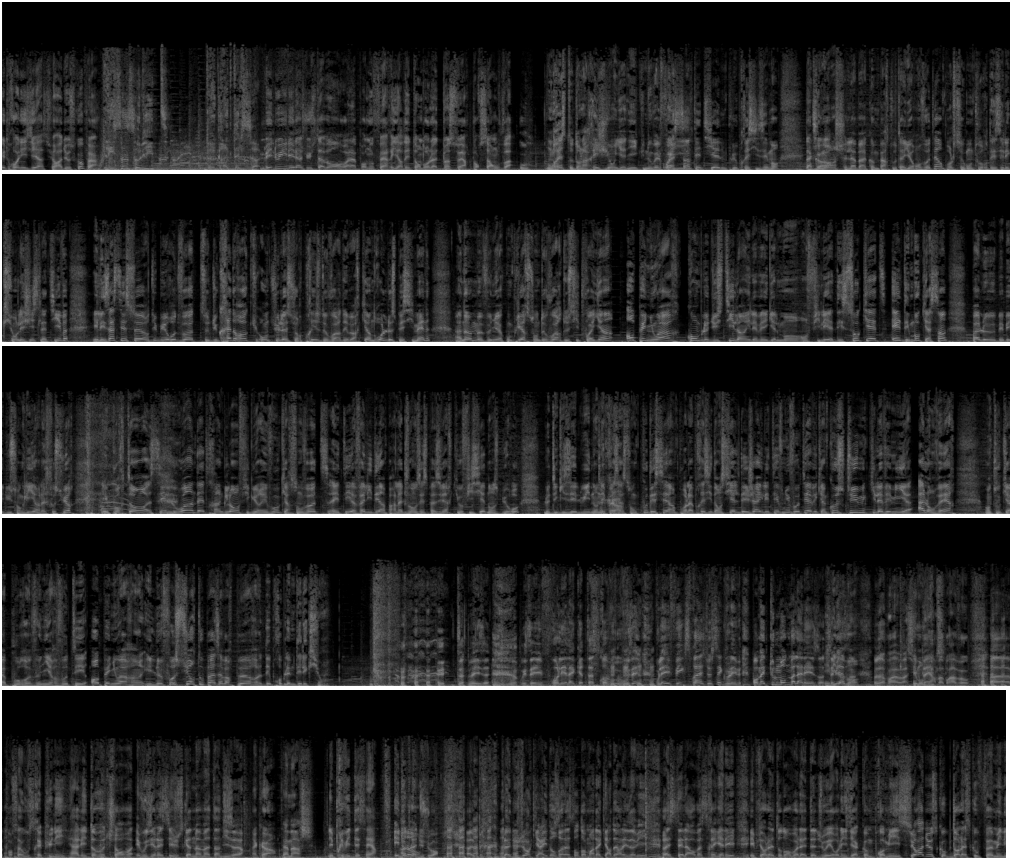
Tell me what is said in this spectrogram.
et Tronisia sur Radioscope. Hein. Les insolites de Greg Delson. Mais lui, il est là juste avant, voilà, pour nous faire rire, détendre l'atmosphère. Pour ça, on va où? On reste dans la région, Yannick, une nouvelle fois Oui. à Saint-Étienne plus précisément. D'accord. Dimanche, là-bas comme partout ailleurs, on votait hein, pour le second tour des élections législatives. Et les assesseurs du bureau de vote du Credrock ont eu la surprise de voir débarquer un drôle de spécimen. Un homme venu accomplir son devoir de citoyen en peignoir, comble du style. hein. Il avait également enfilé des soquettes et des mocassins. Pas le bébé du sanglier, hein, la chaussure. Et pourtant, c'est loin d'être un gland, figurez-vous, car son vote a été validé hein, par l'adjoint aux espaces verts qui officiait dans ce bureau. Le déguisé, lui, n'en est pas à son coup d'essai hein, pour la présidentielle. Déjà, il était venu voter avec un costume qu'il avait mis à l'envers. En tout cas, pour venir voter en peignoir, il ne faut surtout pas avoir peur des problèmes d'élection. Vous avez frôlé la catastrophe. Vous, vous avez- vous l'avez fait exprès. Je sais que vous l'avez pour mettre tout le monde mal à l'aise. C'est bien ça. C'est mon super, but. bah, bravo. Euh, pour ça, vous serez puni. Allez dans votre chambre et vous y restez jusqu'à demain matin 10h. D'accord? Ça marche. Les privés de dessert et de Ah plat non. du jour. Euh, plat du jour qui arrive dans un instant dans moins d'un quart d'heure, les amis. Restez là, on va se régaler. Et puis en attendant, voilà Dadjo et Ronisia comme promis sur Radio Scoop dans la Scoop Family.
